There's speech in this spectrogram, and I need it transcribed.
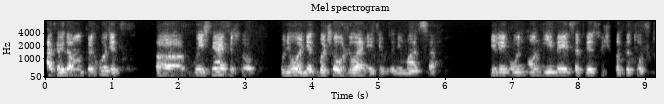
А когда он приходит, выясняется, что у него нет большого желания этим заниматься, или он, он не имеет соответствующей подготовки.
